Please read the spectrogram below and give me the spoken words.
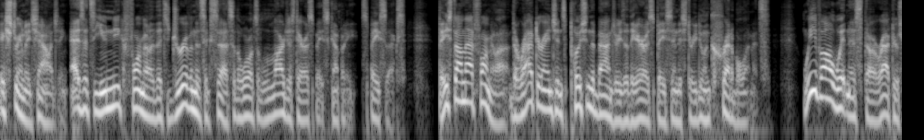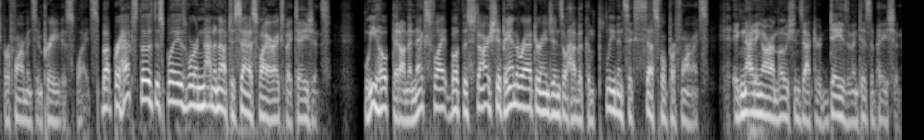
extremely challenging, as it's a unique formula that's driven the success of the world's largest aerospace company, SpaceX. Based on that formula, the Raptor engine's pushing the boundaries of the aerospace industry to incredible limits. We've all witnessed the Raptor's performance in previous flights, but perhaps those displays were not enough to satisfy our expectations. We hope that on the next flight, both the Starship and the Raptor engines will have a complete and successful performance, igniting our emotions after days of anticipation.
